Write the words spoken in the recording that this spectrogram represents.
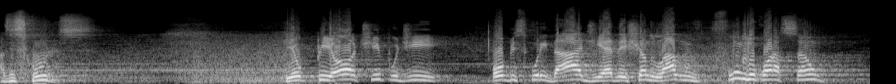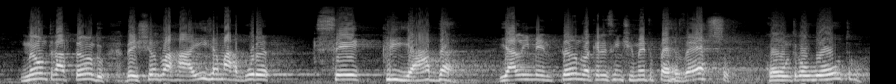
As escuras. E o pior tipo de obscuridade é deixando lá no fundo do coração, não tratando, deixando a raiz de amargura ser criada e alimentando aquele sentimento perverso contra o outro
